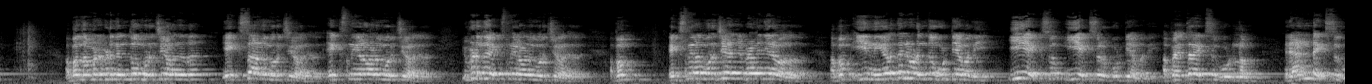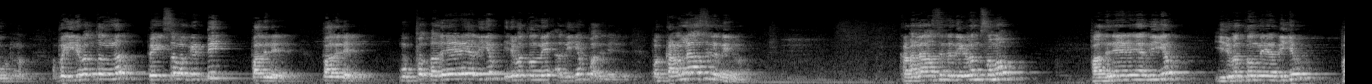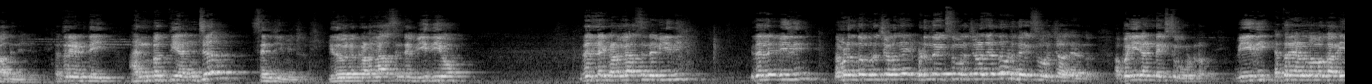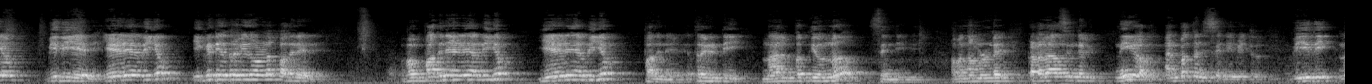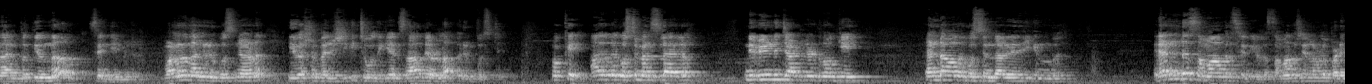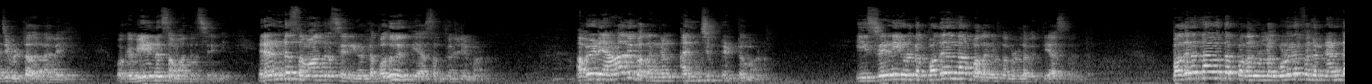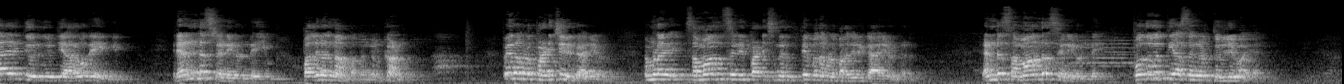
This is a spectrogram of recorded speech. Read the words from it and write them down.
അപ്പൊ നമ്മൾ ഇവിടുന്ന് എന്തോ മുറിച്ച് കളഞ്ഞത്? എക്സ് ആണ് മുറിച്ച് കളഞ്ഞത്. എക്സ് നീളമാണ് മുറിച്ച് കളഞ്ഞത്. ഇവിടുന്ന് എക്സ് നീളമാണ് മുറിച്ച് കളഞ്ഞത്. അപ്പം എക്സ് നീളം മുറിച്ച് കഴിഞ്ഞപ്പോഴാണ് ഇങ്ങനെ വന്നത്. അപ്പം ഈ നീളത്തിനോട് എന്ത് കൂട്ടിയാൽ മതി. ഈ എക്സും ഈ എക്സും കൂട്ടിയാൽ മതി. അപ്പൊ എത്ര എക്സ് കൂട്ടണം? രണ്ട് എക്സ് കൂട്ടണം. അപ്പൊ ഇരുപത്തൊന്ന് എക്സ് നമുക്ക് കിട്ടി പതിനേഴ്. പതിനേഴ്. മുപ്പത് പതിനേഴ് അധികം ഇരുപത്തൊന്ന് അധികം പതിനേഴ്. അപ്പൊ കടലാസിന്റെ നീളം. കടലാസിന്റെ നീളം സമം പതിനേഴ് അധികം ഇരുപത്തൊന്ന് അധികം പതിനേഴ്. എത്ര കിട്ടി? അൻപത്തി അഞ്ച് സെന്റിമീറ്റർ. ഇതുപോലെ കടലാസിന്റെ വീതിയോ? ഇതല്ലേ കടലാസിന്റെ വീതി? ഇതല്ലേ വീതി? നമ്മൾ എന്തോ കുറിച്ച് കളഞ്ഞു ഇവിടുന്ന് എക്സ് കുറിച്ച് കളഞ്ഞായിരുന്നു ഇവിടുന്ന് എക്സ് കുറിച്ച് കളഞ്ഞായിരുന്നു അപ്പൊ ഈ രണ്ട് എക്സ് കൂട്ടണം. വീതി എത്രയാണെന്ന് നമുക്കറിയാം? വീതി ഏഴ്. ഏഴ് അധികം ഈ കിട്ടിയ എത്ര വീതമാണ്? പതിനേഴ്. അപ്പൊ പതിനേഴ് അധികം ഏഴ് അധികം പതിനേഴ്. എത്ര കിട്ടി? നാൽപ്പത്തി ഒന്ന് സെന്റിമീറ്റർ. അപ്പൊ നമ്മളുടെ കടലാസിന്റെ നീളം അൻപത്തഞ്ച് സെന്റിമീറ്റർ. വീതി നാൽപ്പത്തി ഒന്ന് സെന്റിമീറ്റർ. വളരെ നല്ലൊരു ക്വസ്റ്റ്യൻ ആണ്. ഈ വർഷം പരീക്ഷയ്ക്ക് ചോദിക്കാൻ സാധ്യതയുള്ള ഒരു ക്വസ്റ്റ്യൻ ഓക്കെ ആദ്യത്തെ ക്വസ്റ്റ്യൻ മനസ്സിലായല്ലോ? ഇനി വീണ്ടും ചാട്ടിലിട്ട് നോക്കി. രണ്ടാമത്തെ ക്വസ്റ്റ്യൻ എന്താണ് എഴുതിയിരിക്കുന്നത്? രണ്ട് സമാന്തര ശ്രേണികളുടെ സമാന്തര ശ്രേണി നമ്മൾ പഠിച്ചു വിട്ടതാണ് അല്ലേ? ഓക്കെ വീണ്ടും സമാന്തര ശ്രേണി. രണ്ട് സമാന്തര ശ്രേണികളുടെ പൊതുവ്യത്യാസം തുല്യമാണ്. അവയുടെ ആദ്യ പദങ്ങൾ അഞ്ചും എട്ടുമാണ്. ഈ ശ്രേണികളുടെ പതിനൊന്നാം പദങ്ങൾ തമ്മിലുള്ള വ്യത്യാസമുണ്ട് പതിനൊന്നാമത്തെ പദങ്ങളുടെ ഗുണനഫലം രണ്ടായിരത്തി ഒരുന്നൂറ്റി അറുപത് എങ്കിൽ രണ്ട് ശ്രേണികളുടെയും പതിനൊന്നാം പദങ്ങൾ കാണും ഇപ്പൊ നമ്മൾ പഠിച്ചൊരു കാര്യമാണ് നമ്മളെ സമാന്തര ശ്രേണി പഠിച്ച് നിർത്തിയപ്പോൾ നമ്മൾ പറഞ്ഞൊരു കാര്യമുണ്ട്. രണ്ട് സമാന്തര ശ്രേണികളുടെ പൊതുവ്യത്യാസങ്ങൾ തുല്യമായാൽ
